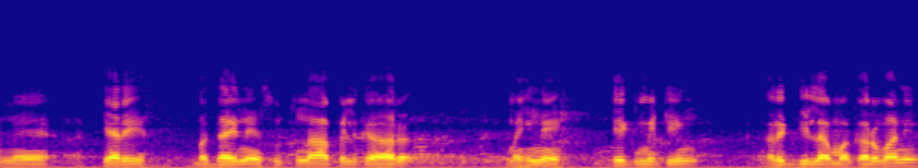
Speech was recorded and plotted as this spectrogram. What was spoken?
અને અત્યારે બધાને સૂચના આપેલ કે હર મહિને એક મિટિંગ હરેક જિલ્લામાં કરવાની.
